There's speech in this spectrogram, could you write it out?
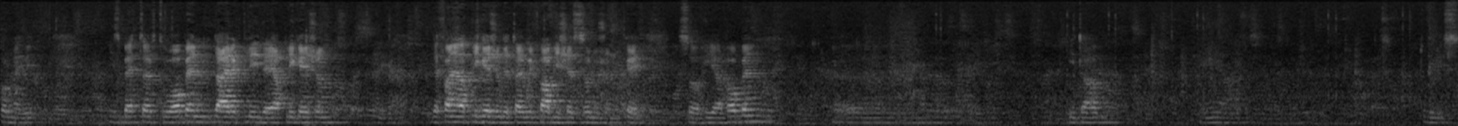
Or maybe it's better to open directly the application the final application that I will publish as a solution. Okay, so here open uh, GitHub to do list.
